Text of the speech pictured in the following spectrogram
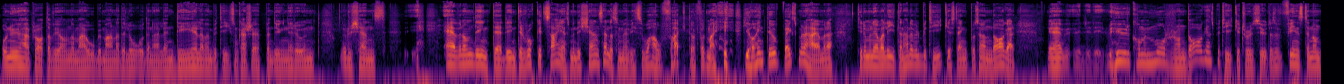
Och nu här pratar vi om de här obemannade lådorna eller en del av en butik som kanske är öppen dygnet runt. Och det känns, även om det inte det är inte rocket science, men det känns ändå som en viss wow-faktor. För att man, jag är inte uppväxt med det här. Jag menar, till och med när jag var liten hade väl butiker stängt på söndagar. Eh, hur kommer morgondagens butiker tror du se ut? Alltså, finns det någon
